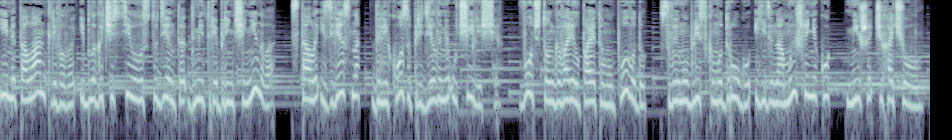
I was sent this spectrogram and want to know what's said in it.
Имя талантливого и благочестивого студента Дмитрия Бринчанинова стало известно далеко за пределами училища – вот что он говорил по этому поводу своему близкому другу и единомышленнику Мише Чихачеву.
